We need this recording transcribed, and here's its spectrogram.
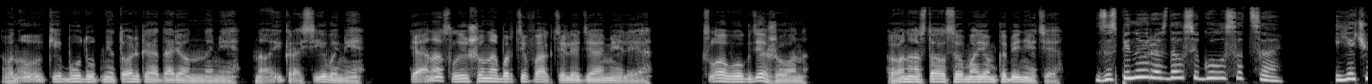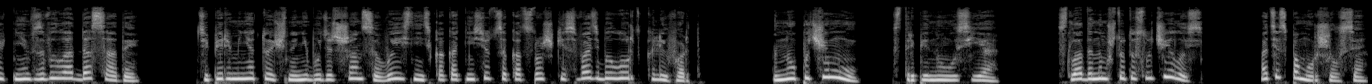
«Внуки будут не только одаренными, но и красивыми. Я наслышан об артефакте леди Амелия. К слову, где же он?» «Он остался в моем кабинете». За спиной раздался голос отца, и я чуть не взвыла от досады. Теперь у меня точно не будет шанса выяснить, как отнесется к отсрочке свадьбы лорд Клиффорд. «Но почему?» — встрепенулась я. «С Ладаном что-то случилось?» Отец поморщился.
